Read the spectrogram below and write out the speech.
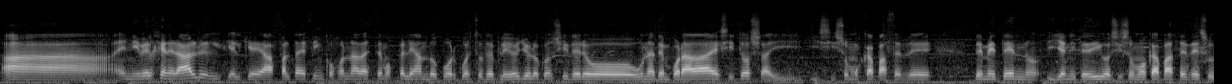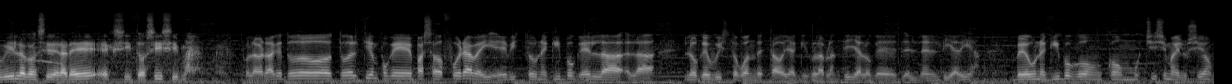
a, en nivel general, el, que a falta de cinco jornadas estemos peleando por puestos de playoff, yo lo considero una temporada exitosa y si somos capaces de, de meternos, y ya ni te digo si somos capaces de subir, lo consideraré exitosísima. Pues la verdad que todo, todo el tiempo que he pasado fuera he visto un equipo que es lo que he visto cuando he estado ya aquí con la plantilla, lo que en el día a día. Veo un equipo con, muchísima ilusión.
